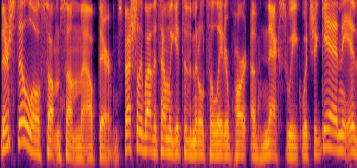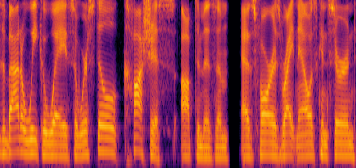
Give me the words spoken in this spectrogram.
there's still a little something something out there, especially by the time we get to the middle to later part of next week, which again is about a week away. So we're still cautious optimism as far as right now is concerned.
